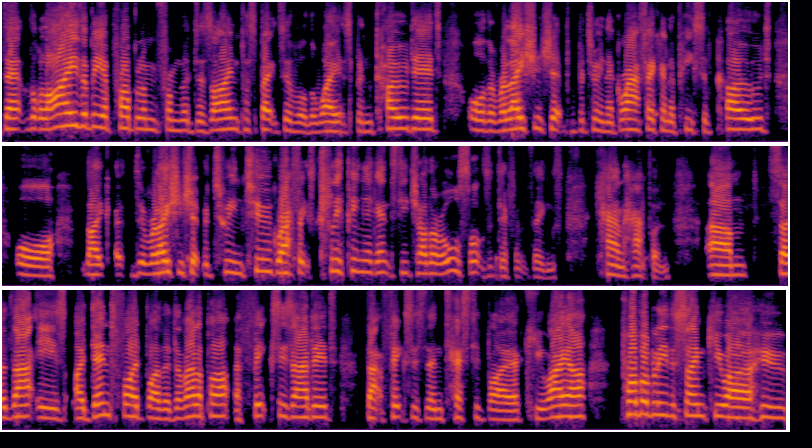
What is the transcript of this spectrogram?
there will either be a problem from the design perspective or the way it's been coded or the relationship between a graphic and a piece of code or like uh, the relationship between two graphics clipping against each other all sorts of different things can happen. Um, so that is identified by the developer a fix is added. That fix is then tested by a QA probably the same QA who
